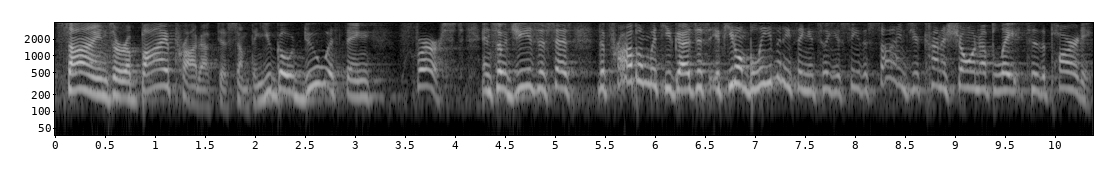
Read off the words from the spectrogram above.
Signs are a byproduct of something. You go do a thing first. And so Jesus says, the problem with you guys, if, if you don't believe anything until you see the signs, you're kind of showing up late to the party.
